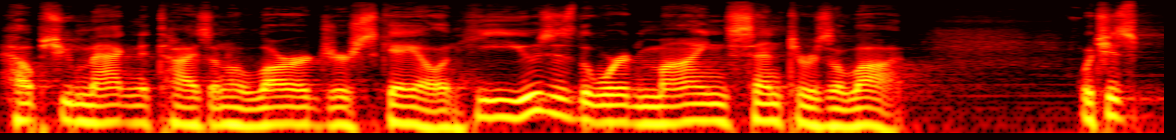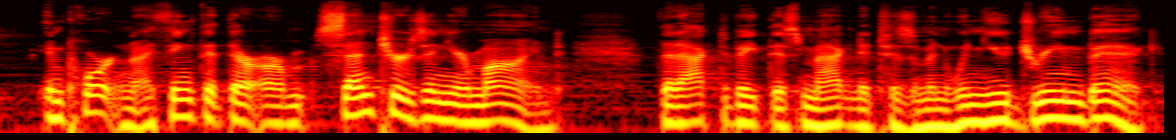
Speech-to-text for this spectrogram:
helps you magnetize on a larger scale. And he uses the word mind centers a lot, which is important. I think that there are centers in your mind that activate this magnetism. And when you dream big,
